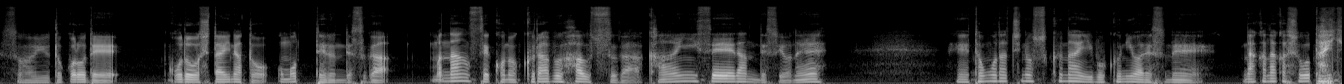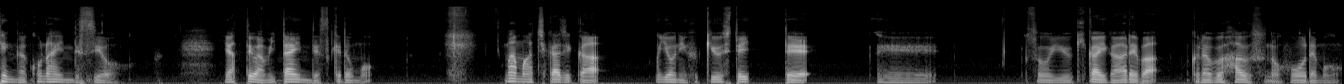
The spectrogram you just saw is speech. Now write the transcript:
そういうところで行動したいなと思ってるんですが、まあ、なんせこのクラブハウスが会員制なんですよね。えー友達の少ない僕にはですね、なかなか招待券が来ないんですよ。やってはみたいんですけども。まあまあ近々世に普及していって、えーそういう機会があれば、クラブハウスの方でも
